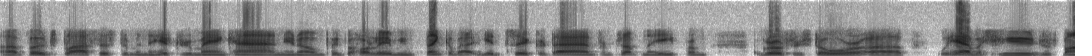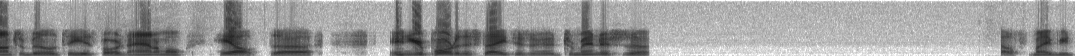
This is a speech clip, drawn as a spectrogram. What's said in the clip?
uh, food supply system in the history of mankind. You know, people hardly even think about getting sick or dying from something they eat from a grocery store. Uh, we have a huge responsibility as far as animal health. Uh, in your part of the state, there's a tremendous uh, health, maybe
